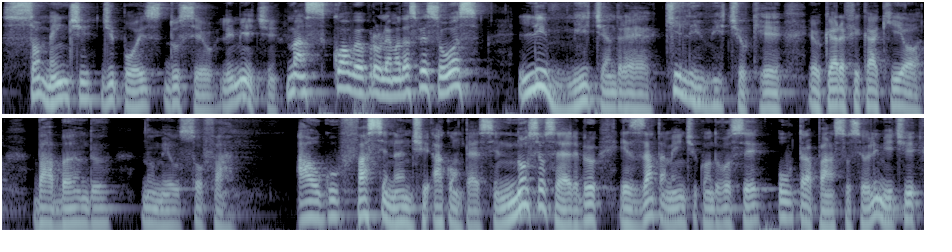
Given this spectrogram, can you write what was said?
somente depois do seu limite. Mas qual é o problema das pessoas? Limite, André. Que limite o quê? Eu quero ficar aqui, ó, babando no meu sofá. Algo fascinante acontece no seu cérebro exatamente quando você ultrapassa o seu limite.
